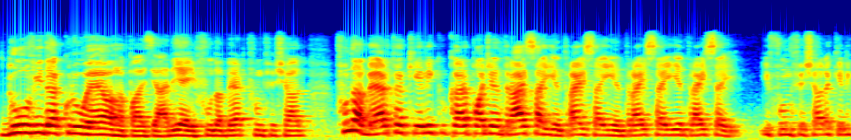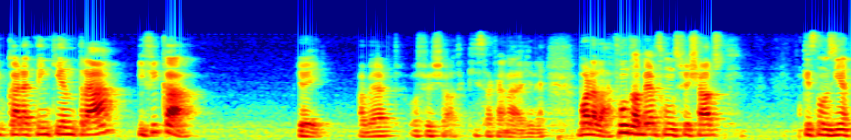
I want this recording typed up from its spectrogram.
Dúvida cruel, rapaziada. E aí, fundo aberto, fundo fechado? Fundo aberto é aquele que o cara pode entrar e sair, entrar e sair, entrar e sair, entrar e sair. E fundo fechado é aquele que o cara tem que entrar e ficar. E aí, aberto ou fechado? Que sacanagem, né? Bora lá, fundos abertos, fundos fechados. Questãozinha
